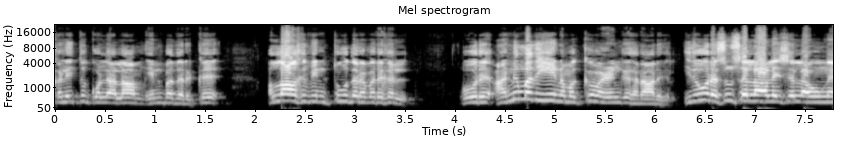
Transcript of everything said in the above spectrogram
கழித்து கொள்ளலாம் என்பதற்கு அல்லாஹுவின் தூதர் அவர்கள் ஒரு அனுமதியை நமக்கு வழங்குகிறார்கள். இது ஒரு ரசூசல்லா அலைசல் அவங்க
